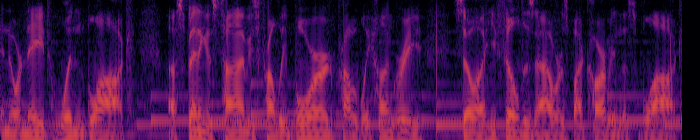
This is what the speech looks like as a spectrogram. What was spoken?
an ornate wooden block. Uh, spending his time, he was probably bored, probably hungry, so uh, he filled his hours by carving this block.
